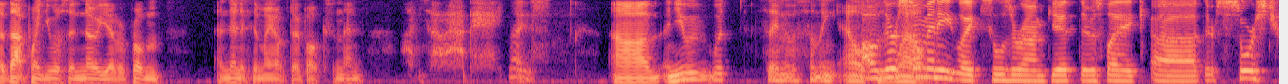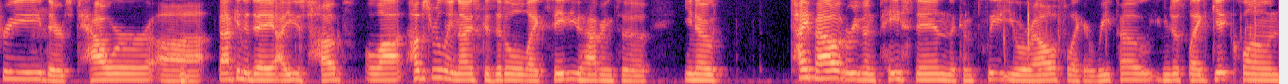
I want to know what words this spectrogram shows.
At that point, you also know you have a problem. And then it's in my Octobox, and then I'm so happy. Nice. Um, and you were saying there was something else. Oh, there's so many like tools around Git. There's like uh, there's Sourcetree, there's Tower. Uh, back in the day, I used Hub a lot. Hub's really nice because it'll like save you having to, you know, type out or even paste in the complete URL for like a repo. You can just like git clone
